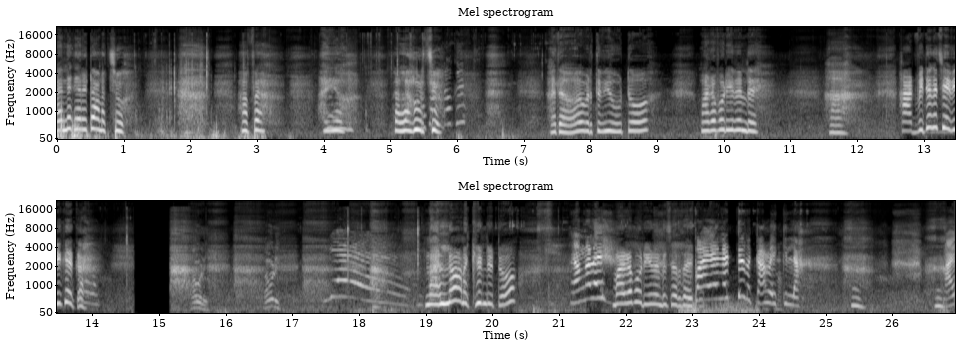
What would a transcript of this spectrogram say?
തന്നെ കയറിയിട്ട് അണച്ചു. അപ്പം അയ്യോ വെള്ളം കുടിച്ചു. അതാ ഇവിടുത്തെ വ്യൂ കേട്ടോ മഴ പൊടിയിലുണ്ട് ആ ഹാർട്ട് ബീറ്റ് ഒക്കെ ചെവി കേക്ക. നല്ല ഉണക്കുണ്ട് കേട്ടോ ഞങ്ങളെ മഴ പൊടിയുന്നുണ്ട് ചെറുതായിട്ട്. നിൽക്കാൻ വെക്കില്ല മഴ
